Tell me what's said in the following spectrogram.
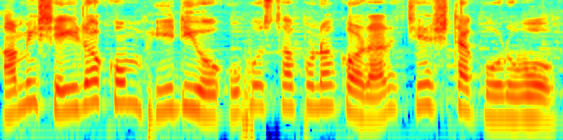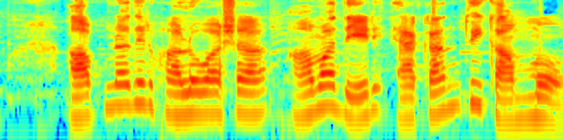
আমি সেই রকম ভিডিও উপস্থাপনা করার চেষ্টা করব। আপনাদের ভালোবাসা আমাদের একান্তই কাম্য।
